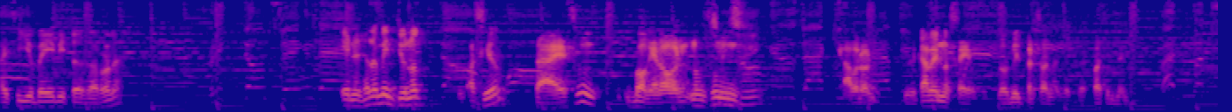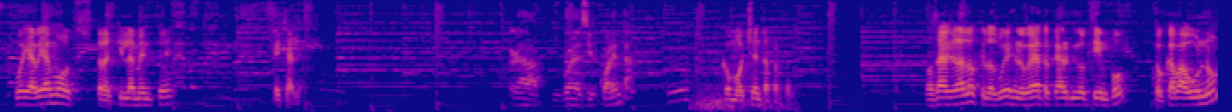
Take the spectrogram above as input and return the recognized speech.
I See You Baby y toda esa rola. En el Salón 21 ha sido, o sea, es un boguedón, no es un Sí, sí. cabrón. Le caben, no sé, dos mil personas, fácilmente. Güey, habíamos tranquilamente, échale, Ah, pues voy a decir 40. como 80 personas. O sea, al grado que los güeyes en lugar de tocar al mismo tiempo, tocaba uno,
